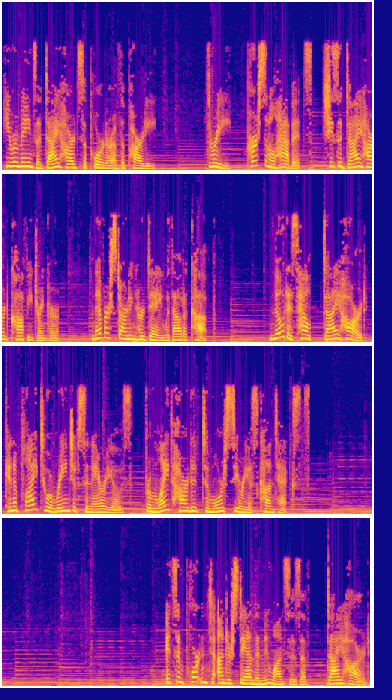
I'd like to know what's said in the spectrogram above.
he remains a die-hard supporter of the party. 3. Personal habits. She's a die-hard coffee drinker, never starting her day without a cup. Notice how die hard can apply to a range of scenarios, from light-hearted to more serious contexts. It's important to understand the nuances of die hard.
